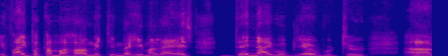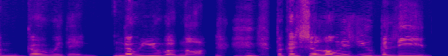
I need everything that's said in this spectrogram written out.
If I become a hermit in the Himalayas, then I will be able to um, go within. No, you will not. because so long as you believe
